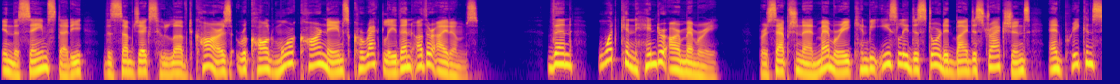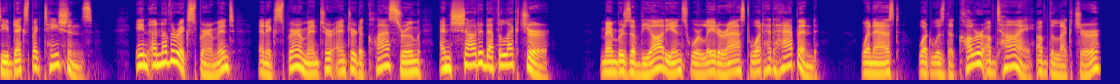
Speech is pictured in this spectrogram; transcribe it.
In the same study, the subjects who loved cars recalled more car names correctly than other items. Then, what can hinder our memory? Perception and memory can be easily distorted by distractions and preconceived expectations. In another experiment, an experimenter entered a classroom and shouted at the lecturer. Members of the audience were later asked what had happened. When asked what was the color of tie of the lecturer,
